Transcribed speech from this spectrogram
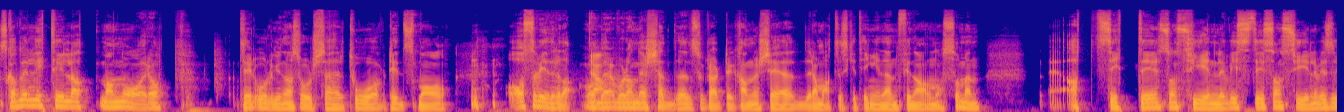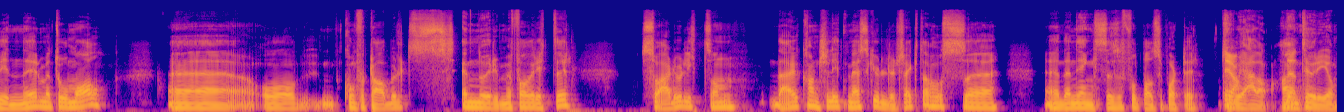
Skal det litt til at man når opp til Ole Gunnar Solskjær, to overtidsmål osv. Ja. det, hvordan det skjedde, så klart det kan jo skje dramatiske ting i den finalen også, men at City sannsynligvis, de sannsynligvis vinner med to mål, eh, og komfortabelt enorme favoritter, så er det jo litt sånn Det er jo kanskje litt mer skuldertrekk da, hos eh, den gjengse fotballsupporter, tror Ja, jeg, da. Har jeg en teori om.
